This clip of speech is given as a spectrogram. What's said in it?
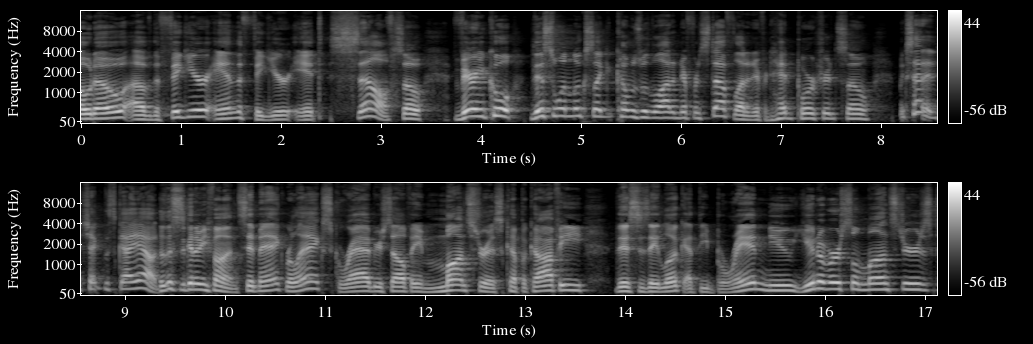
photo of the figure and the figure itself. So very cool. This one looks like it comes with a lot of different stuff, a lot of different head portraits. So I'm excited to check this guy out. So this is going to be fun. Sit back, relax, grab yourself a monstrous cup of coffee. This is a look at the brand new Universal Monsters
